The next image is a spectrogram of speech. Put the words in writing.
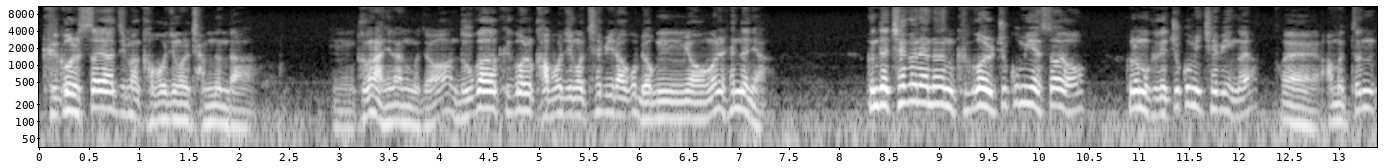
그걸 써야지만 갑오징어를 잡는다. 음, 그건 아니라는 거죠. 누가 그걸 갑오징어 채비라고 명명을 했느냐. 근데 최근에는 그걸 쭈꾸미에 써요. 그러면 그게 쭈꾸미 채비인가요? 네, 아무튼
